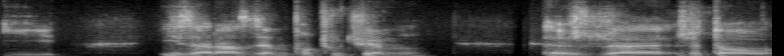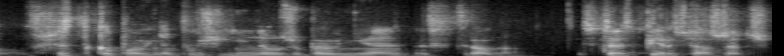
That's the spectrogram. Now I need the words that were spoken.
i, i zarazem poczuciem że, że to wszystko powinno pójść inną zupełnie stroną. To jest pierwsza rzecz.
